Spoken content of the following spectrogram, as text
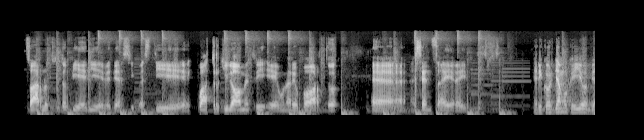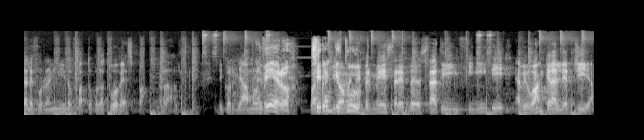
farlo tutto a piedi e vedersi questi 4 km e un aeroporto eh, senza aerei. E ricordiamo che io Viale Forlanini l'ho fatto con la tua Vespa, tra l'altro. Ricordiamolo. È vero, c'eri anche tu. per me sarebbero stati infiniti e avevo anche l'allergia.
